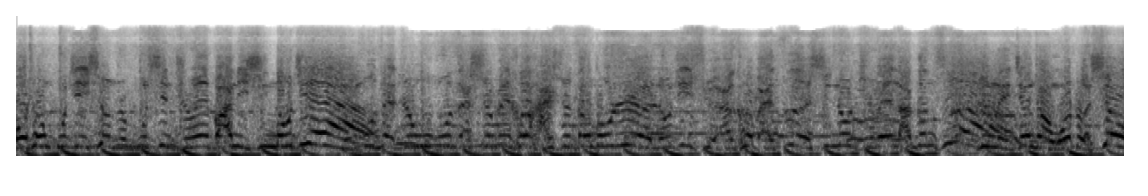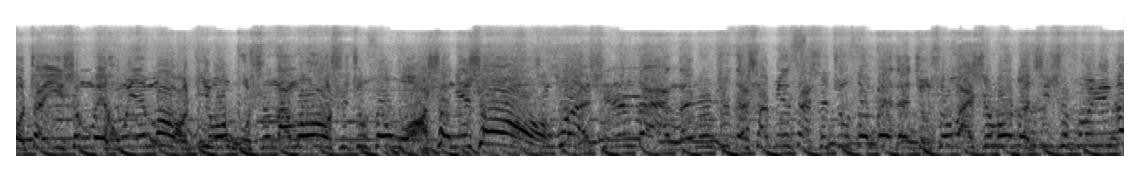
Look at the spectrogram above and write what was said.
皇城不进，性子不信，只为把你心头见。不在知无不在，但是为何还是当头日？流尽血，刻百字，心中只为那根刺。另类疆场我者笑，战一生为红颜貌。帝王古时那么傲视，就算我少年少。金冠谁人戴？男人志在沙边赛事，就算败在九霄外，是王者气势风云盖。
